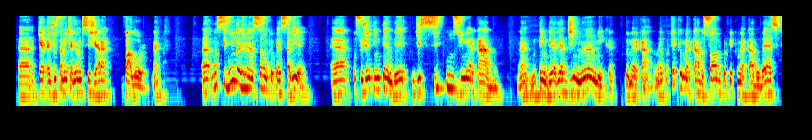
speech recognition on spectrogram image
Uh, que é justamente ali onde se gera valor. Né? Uma segunda dimensão que eu pensaria é o sujeito entender de ciclos de mercado. Né? Entender ali a dinâmica do mercado. Né? Por que, que o mercado sobe, por que, que o mercado desce,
